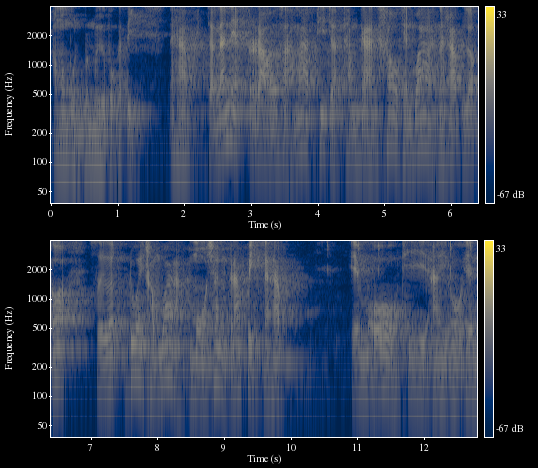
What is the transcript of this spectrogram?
เอามาหมุนบนมือปกตินะครับ จากนั้นเนี่ยเราสามารถที่จะทำการเข้า Canva นะครับ แล้วก็เซิร์ชด้วยคำว่า motion graphic นะครับ M O T I O N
